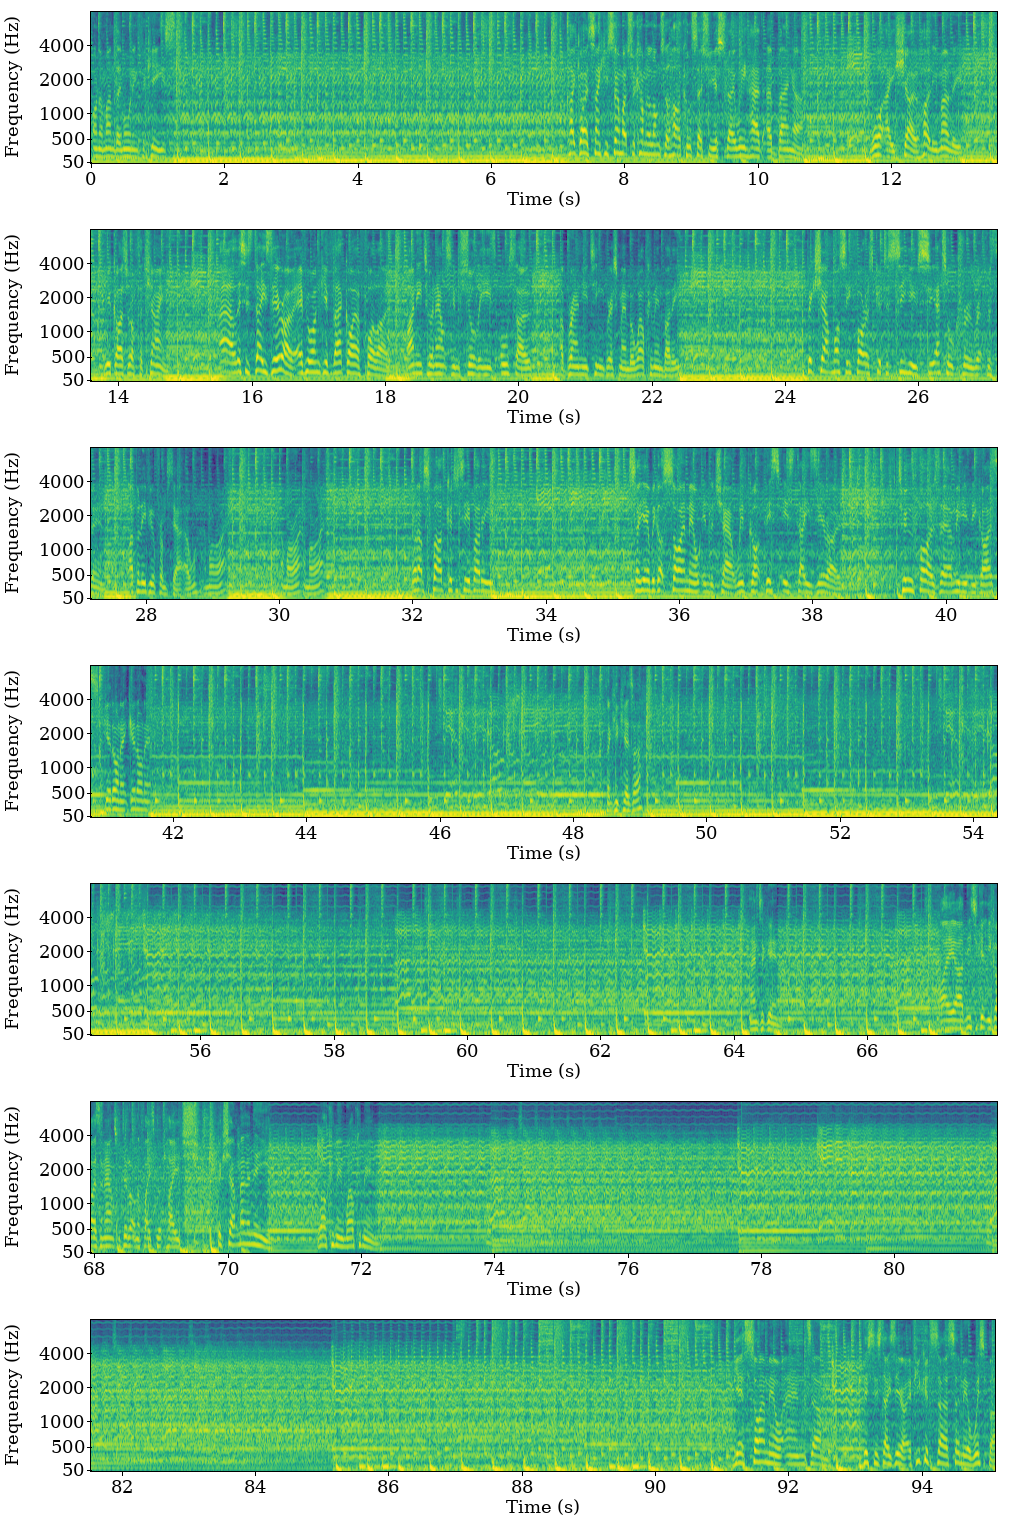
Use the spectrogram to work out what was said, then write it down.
On a Monday morning for Keys. Hi guys, thank you so much for coming along to the hardcore session yesterday. We had a banger. What a show, holy moly. You guys are off the chain. Ah, this is day zero. Everyone give that guy a follow. I need to announce him shortly. He's also a brand new Team Brisk member. Welcome in, buddy. Big shout, Mossy Forest. Good to see you. Seattle crew represent. I believe you're from Seattle. Am I right? Am I right? Am I right? What up, Spud? Good to see you, buddy. So yeah, we got Simil in the chat. We've got This Is Day Zero. Two follows there immediately, guys. Get on it, get on it. Thank you, Keza. Again. I uh, need to get you guys announced. We did it on the Facebook page. Big shout, Melanie. Welcome in, welcome in. Yes, Simon and um, this is day zero. If you could uh, send me a whisper,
